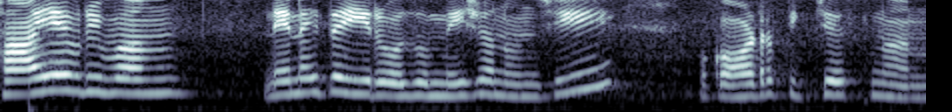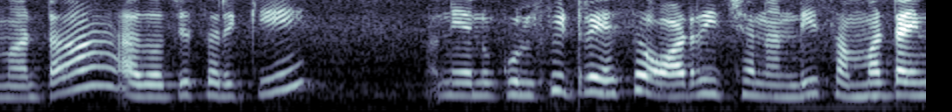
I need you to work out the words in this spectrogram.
హాయ్ ఎవ్రీవన్ నేనైతే ఈరోజు మీషో నుంచి ఒక ఆర్డర్ పిక్ చేసుకున్నాను అనమాట అది వచ్చేసరికి నేను కుల్ఫీ ట్రేస్ ఆర్డర్ ఇచ్చానండి. సమ్మర్ టైం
